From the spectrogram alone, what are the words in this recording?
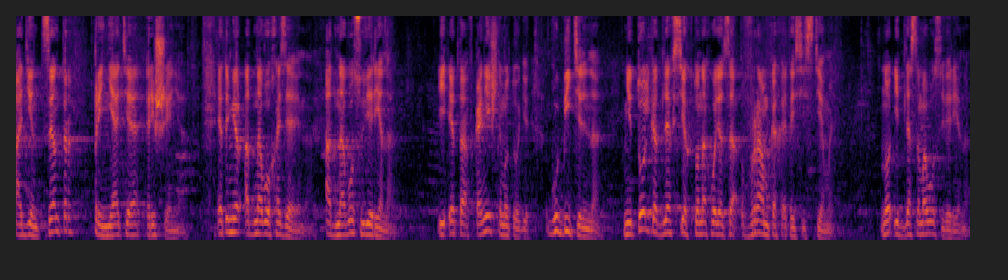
один центр принятия решения. Это мир одного хозяина, одного суверена. И это в конечном итоге губительно не только для всех, кто находится в рамках этой системы, но и для самого суверена,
